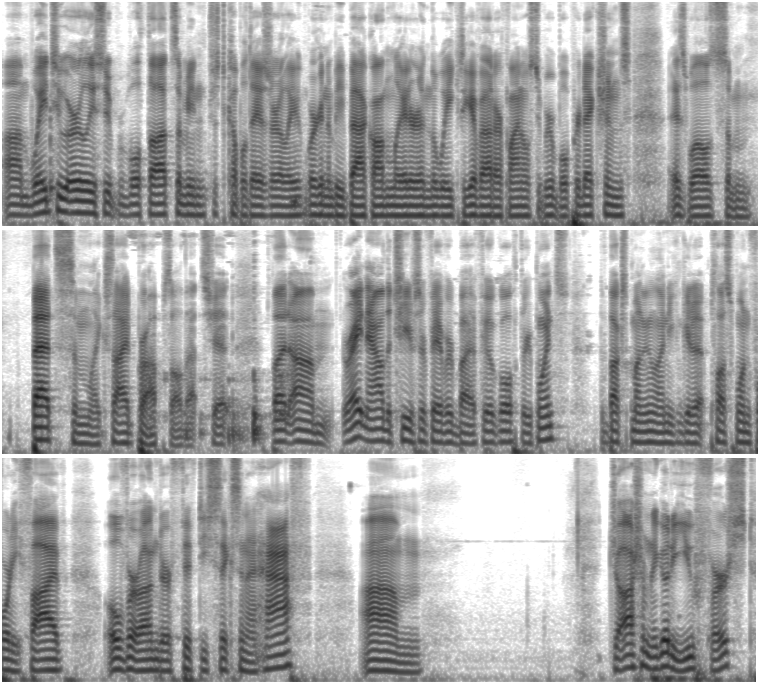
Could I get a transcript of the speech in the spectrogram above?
Um, way too early Super Bowl thoughts. I mean, just a couple days early. We're gonna be back on later in the week to give out our final Super Bowl predictions, as well as some bets, some like side props, all that shit. But um, right now the Chiefs are favored by a field goal, three points. The Bucks money line you can get it at plus one forty five, over under fifty six and a half. Um, Josh, I'm gonna go to you first.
